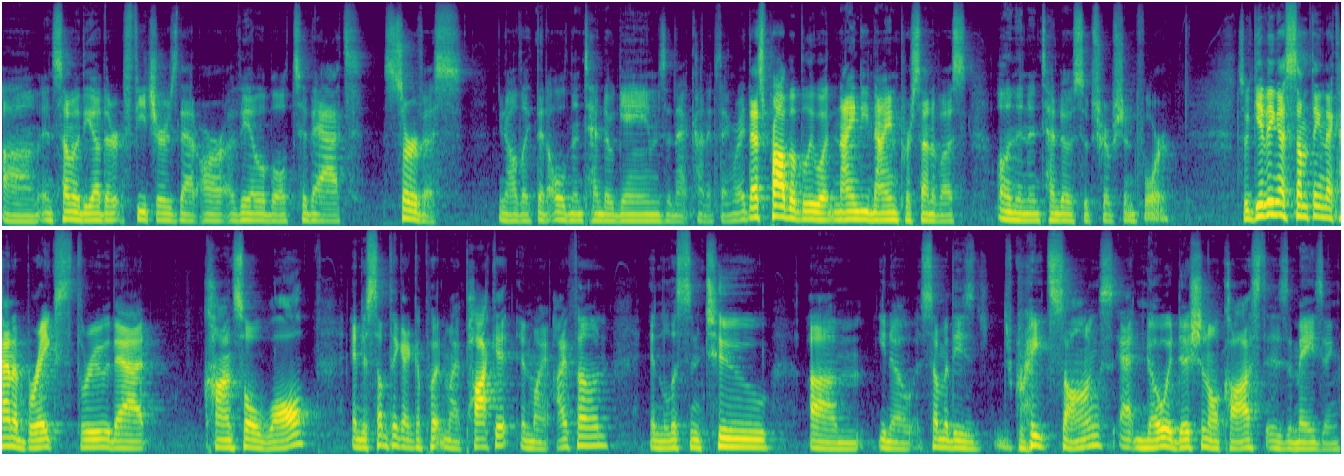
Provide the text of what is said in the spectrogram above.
um, and some of the other features that are available to that service. You know, like the old Nintendo games and that kind of thing, right? That's probably what 99% of us own the Nintendo subscription for. So, giving us something that kind of breaks through that console wall into something I can put in my pocket in my iPhone and listen to um, you know, some of these great songs at no additional cost is amazing.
